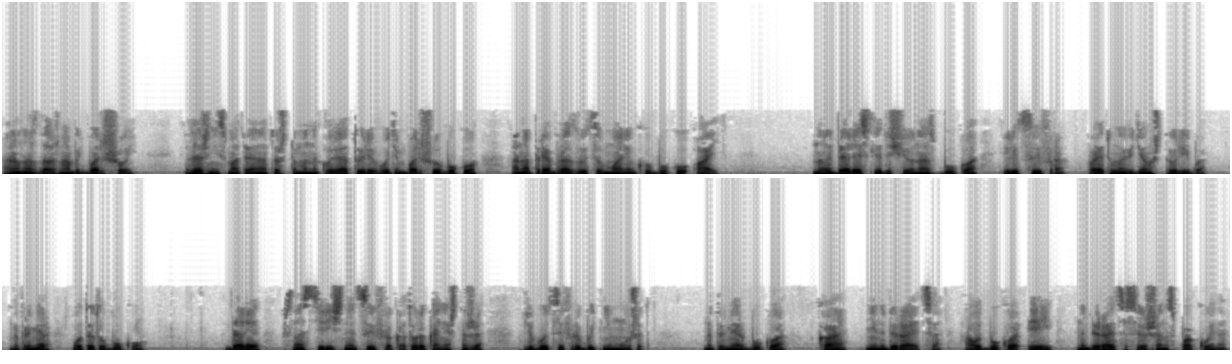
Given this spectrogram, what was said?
Она у нас должна быть большой. Даже несмотря на то, что мы на клавиатуре вводим большую букву, она преобразуется в маленькую букву I. Ну и далее следующая у нас буква или цифра, поэтому ведем что-либо. Например, вот эту букву. Далее 16-ричная цифра, которая, конечно же, любой цифрой быть не может. Например, буква К не набирается, а вот буква A набирается совершенно спокойно.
